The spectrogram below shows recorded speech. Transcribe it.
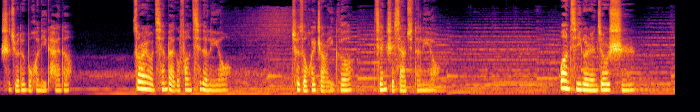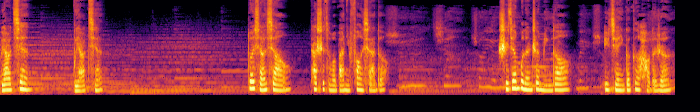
是绝对不会离开的，纵然有千百个放弃的理由，却总会找一个。坚持下去的理由。忘记一个人就是不要见，不要见。多想想他是怎么把你放下的。时间不能证明的，遇见一个更好的人，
